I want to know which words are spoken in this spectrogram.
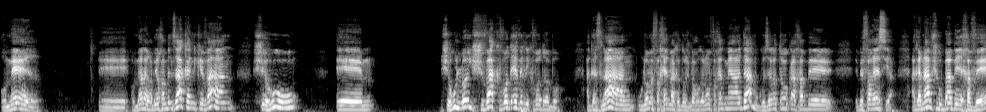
אומר, אה, אומר להם רבי יוחנן בן זכאי, מכיוון שהוא, אה, שהוא לא השווה כבוד עבד לכבוד רבו. הגזלן, הוא לא מפחד מהקדוש ברוך הוא, גם לא מפחד מהאדם, הוא גוזל אותו ככה בפרהסיה. הגנב שהוא בא בהיחווה,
